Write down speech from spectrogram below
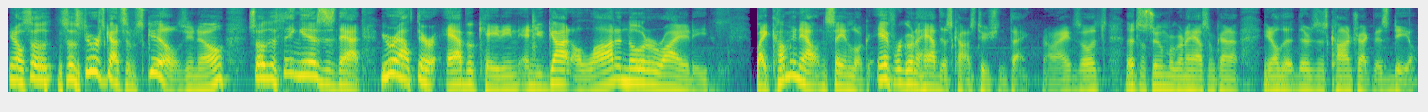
you know, so so Stewart's got some skills, you know. So the thing is, is that you're out there advocating, and you got a lot of notoriety by coming out and saying, look, if we're going to have this Constitution thing, all right, so let's let's assume we're going to have some kind of, you know, that there's this contract, this deal.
